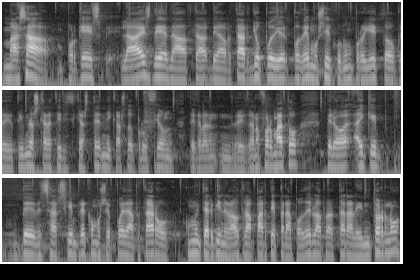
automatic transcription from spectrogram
más A, porque es, la A es de adaptar. Yo podemos ir con un proyecto que tiene unas características técnicas de producción de gran, formato, pero hay que pensar siempre cómo se puede adaptar o cómo interviene la otra parte para poderlo adaptar al entorno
